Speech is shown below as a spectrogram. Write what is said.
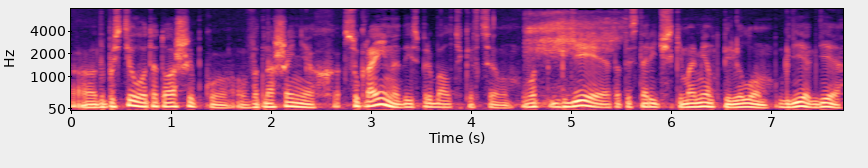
э, допустила вот эту ошибку в отношениях с Украиной, да и с Прибалтикой в целом? Вот где этот исторический момент, перелом? Где, где?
